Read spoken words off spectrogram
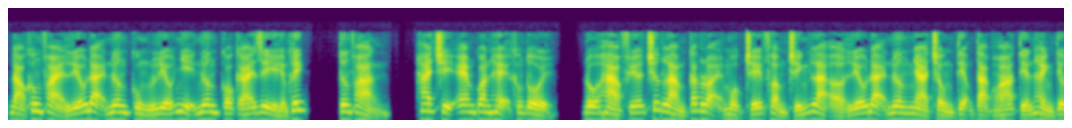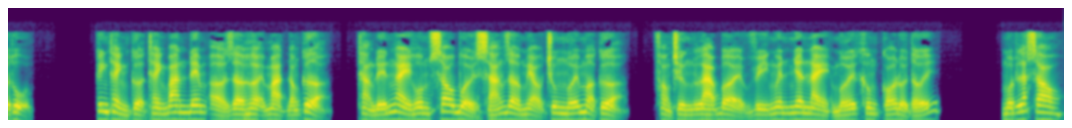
Đảo không phải liễu đại nương cùng liễu nhị nương có cái gì hiểm khích, tương phản, hai chị em quan hệ không tồi. Đỗ Hà phía trước làm các loại mục chế phẩm chính là ở liễu đại nương nhà chồng tiệm tạp hóa tiến hành tiêu thụ. Kinh thành cửa thành ban đêm ở giờ hợi mặt đóng cửa, thẳng đến ngày hôm sau buổi sáng giờ mẹo chung mới mở cửa, phỏng chừng là bởi vì nguyên nhân này mới không có đổi tới. Một lát sau,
